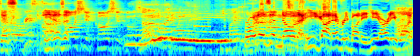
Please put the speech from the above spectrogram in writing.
just he doesn't. Call shit, call shit, call shit. No, wait, wait, wait. Might. Bro doesn't know that he got everybody. He already won.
